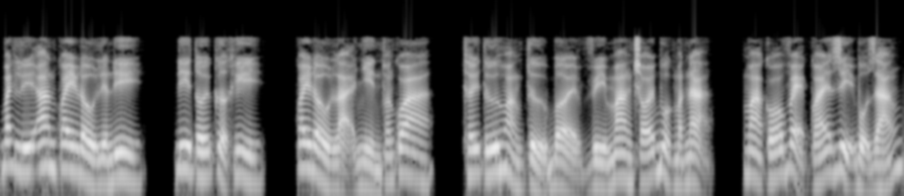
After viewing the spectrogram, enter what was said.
Bách Lý An quay đầu liền đi, đi tới cửa khi, quay đầu lại nhìn thoáng qua, thấy tứ hoàng tử bởi vì mang trói buộc mặt nạ, mà có vẻ quái dị bộ dáng,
